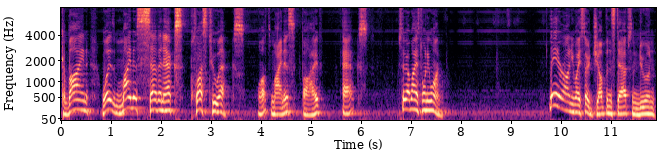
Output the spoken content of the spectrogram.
Combine what is minus 7x plus 2x? Well, it's minus 5x. We still got minus 21. Later on you might start jumping steps and doing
